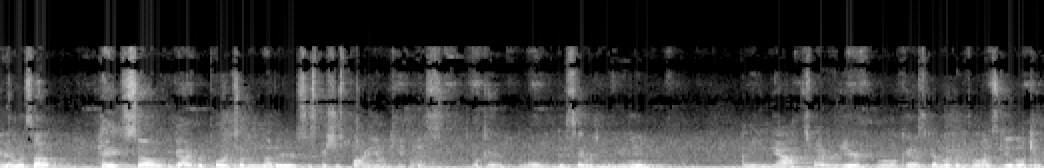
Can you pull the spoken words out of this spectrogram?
man, what's up? Hey, so we got reports of another suspicious body on campus. Okay, well, did it say it was in the union? I mean, yeah, that's why we're here. Well, okay, let's get looking Well, it. let's get looking.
